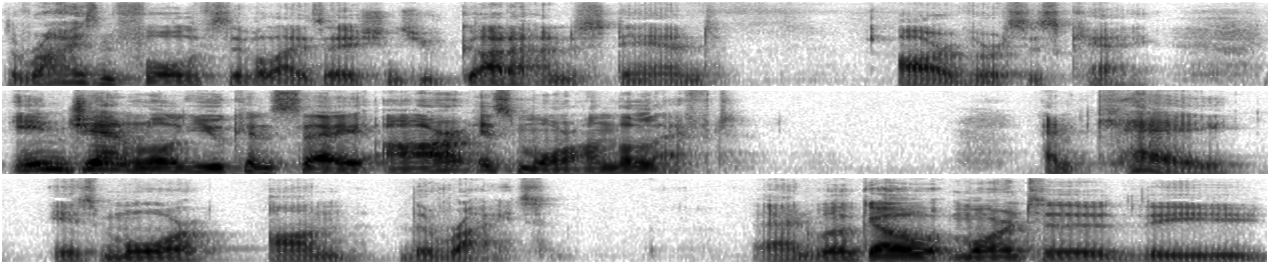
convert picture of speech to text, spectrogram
the rise and fall of civilizations. You've got to understand R versus K. In general, you can say R is more on the left and K is more on the right. And we'll go more into the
